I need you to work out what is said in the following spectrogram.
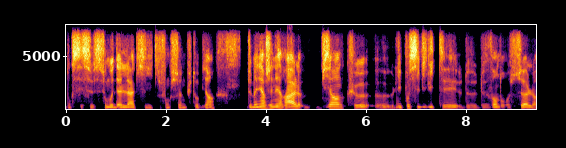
Donc c'est ce, ce modèle-là qui, qui fonctionne plutôt bien de manière générale, bien que euh, les possibilités de, de vendre seul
